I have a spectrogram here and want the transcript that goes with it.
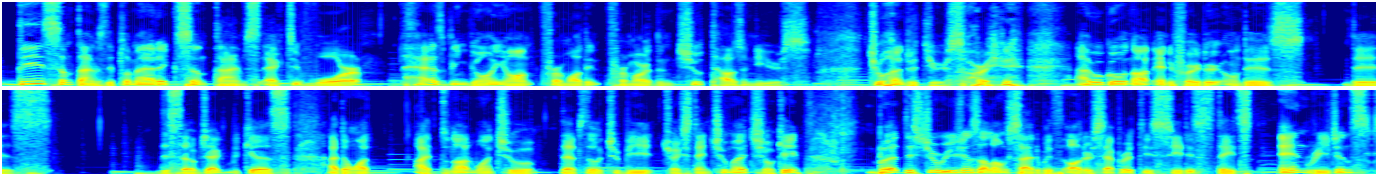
This sometimes diplomatic, sometimes active war has been going on for more than, for more than 2000 years. 200 years, sorry. I will go not any further on this this this subject because I don't want I do not want to that though to be to extend too much, okay? But these two regions alongside with other separatist cities, states and regions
